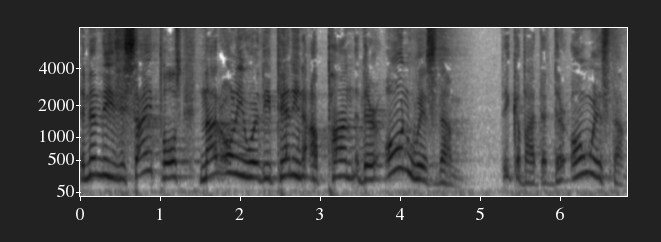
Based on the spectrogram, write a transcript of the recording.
and then these disciples not only were depending upon their own wisdom, think about that, their own wisdom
